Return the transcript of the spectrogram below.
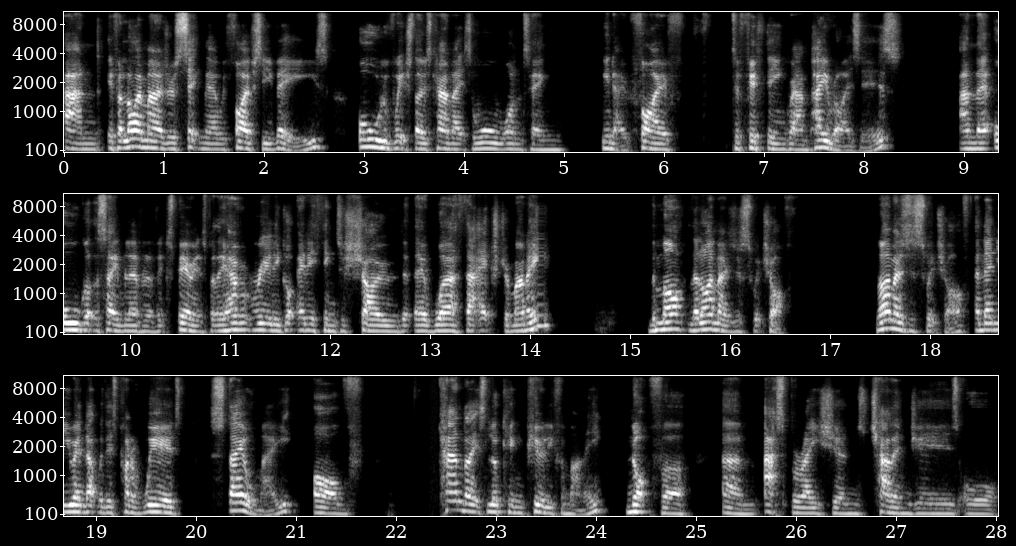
And if a line manager is sitting there with five CVs, all of which those candidates are all wanting, you know, five to 15 grand pay rises, and they're all got the same level of experience, but they haven't really got anything to show that they're worth that extra money, the mark the line managers switch off. Line managers switch off, and then you end up with this kind of weird stalemate of candidates looking purely for money, not for um, aspirations, challenges, or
